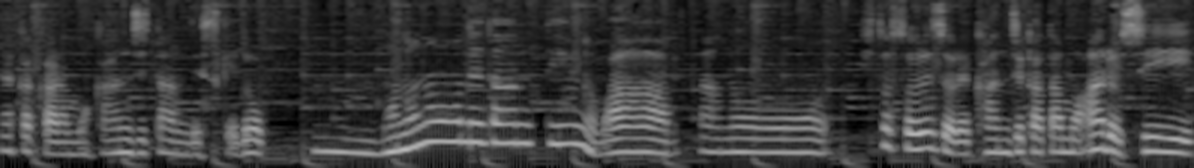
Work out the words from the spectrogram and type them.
中からも感じたんですけど、うん、物の値段っていうのはあの人それぞれ感じ方もあるし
